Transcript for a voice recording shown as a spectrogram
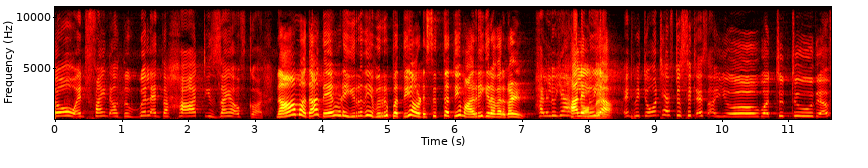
know and find out the will and the heart desire of God. நாம தான் தேவனுடைய இருதய விருப்பத்தையும் அவருடைய சித்தத்தையும் அறிகிறவர்கள் Hallelujah. ஹalleluya And we don't have to sit as, ayo, what to do? They are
